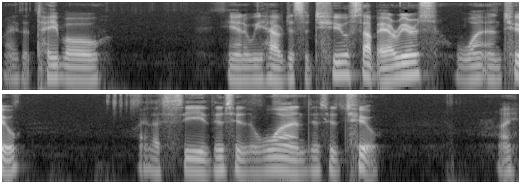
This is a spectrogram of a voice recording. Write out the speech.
Right, the table and we have just two sub areas, one and two. Right, let's see, this is one, this is two. Right,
